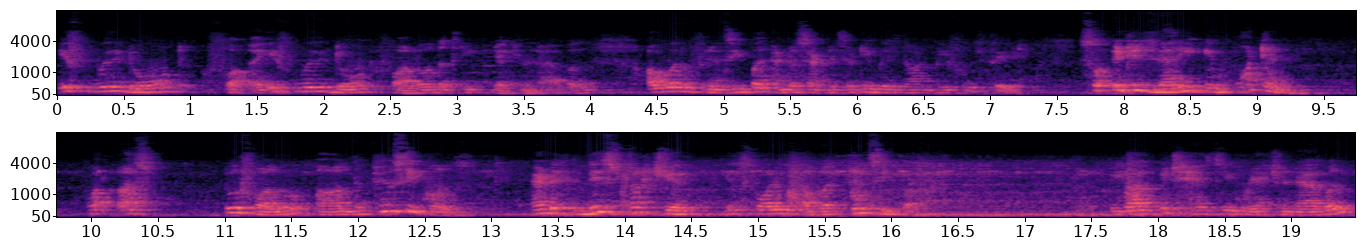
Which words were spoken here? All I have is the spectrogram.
If we don't, if we don't follow the three projection level, our principle endocentricity will not be fulfilled. So it is very important for us to follow all the principles, and this structure is following our principle. Because it has three projection level,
